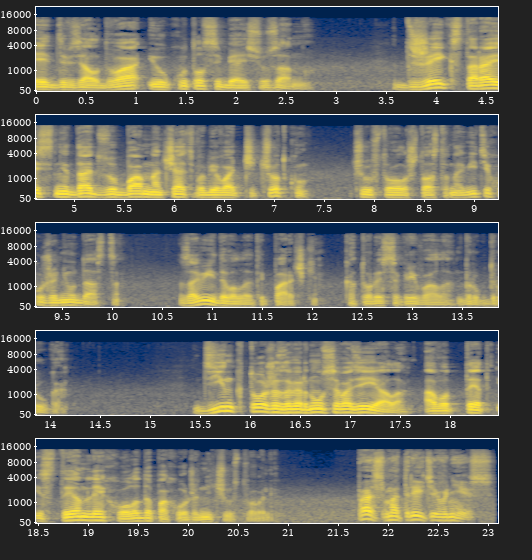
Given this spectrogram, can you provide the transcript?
Эдди взял два и укутал себя и Сюзанну. Джейк, стараясь не дать зубам начать выбивать чечетку, чувствовал, что остановить их уже не удастся. Завидовал этой парочке, которая согревала друг друга. Динг тоже завернулся в одеяло, а вот Тед и Стэнли холода, похоже, не чувствовали. «Посмотрите вниз»,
